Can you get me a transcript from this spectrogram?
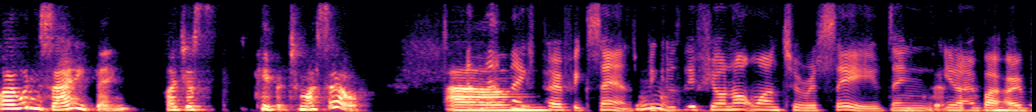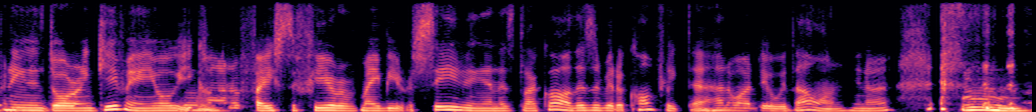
But I wouldn't say anything. I just keep it to myself. And that makes Um, perfect sense yeah. because if you're not one to receive then you know by opening the door and giving you you kind of face the fear of maybe receiving and it's like oh there's a bit of conflict there how do Mm. i deal with that one you know Mm,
